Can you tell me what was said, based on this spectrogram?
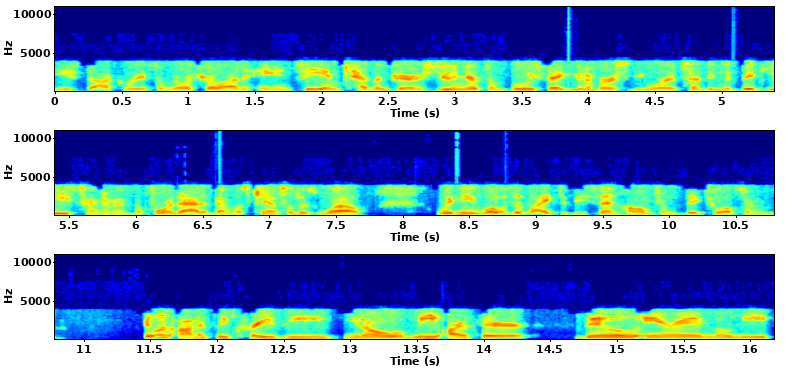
East Dockery from North Carolina A&T and Kevin Parrish Jr. from Bowie State University were attending the Big East tournament before that event was canceled as well. Whitney, what was it like to be sent home from the Big 12 tournament? It was honestly crazy. You know, me, Arthur, Bill, Aaron, Monique,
